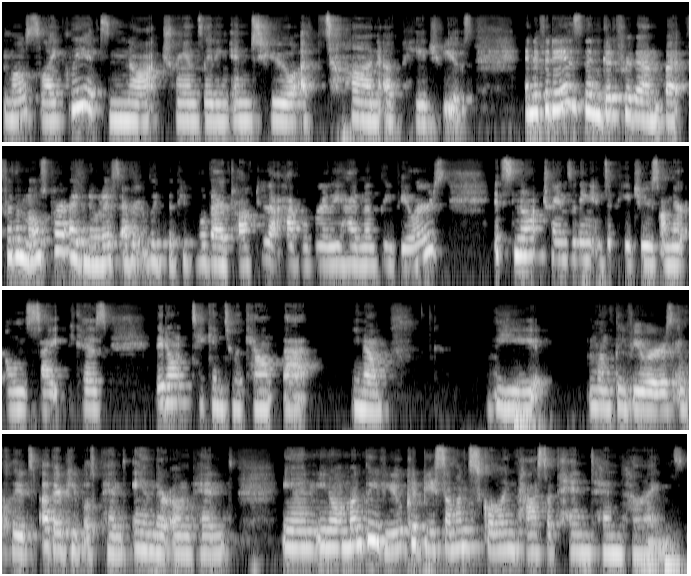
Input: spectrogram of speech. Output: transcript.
most likely it's not translating into a ton of page views. And if it is, then good for them. But for the most part, I've noticed every like the people that I've talked to that have really high monthly viewers, it's not translating into page views on their own site because they don't take into account that you know the monthly viewers includes other people's pins and their own pins and you know a monthly view could be someone scrolling past a pin 10 times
